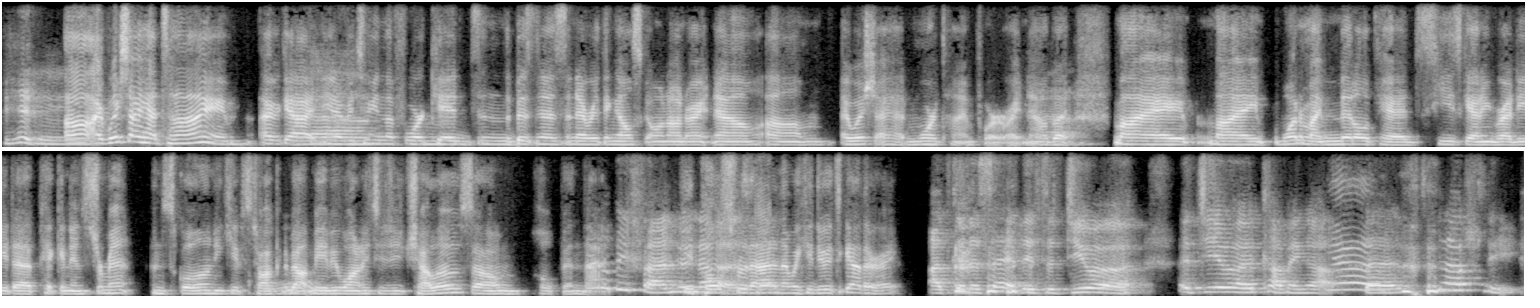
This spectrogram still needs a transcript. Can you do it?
hidden? Uh, I wish I had time. I've got, yeah. you know, between the 4 mm-hmm. kids and the business and everything else going on right now. Um, I wish I had more time for it right now. Yeah. But my my one of my middle kids, he's getting ready to pick an instrument in school and he keeps talking Ooh. about maybe wanting to do cello. So I'm hoping that it'll be fun. Who he knows? pulls for that and then we can do it together, right? I was going to say there's a duo, a duo coming up. Yeah. That's lovely.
